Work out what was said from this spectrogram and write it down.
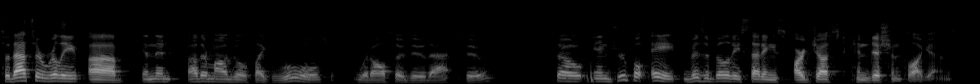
So that's a really, uh, and then other modules like rules would also do that too. So in Drupal 8, visibility settings are just condition plugins.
